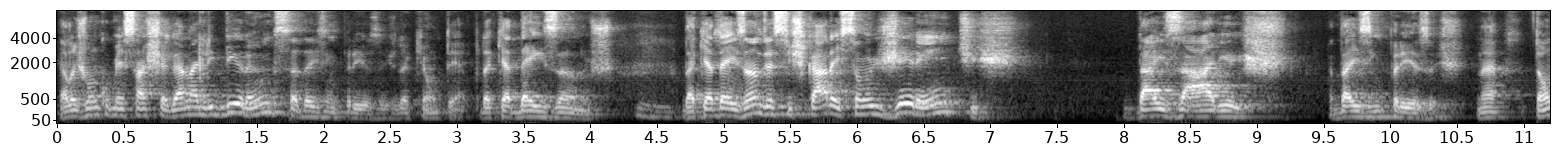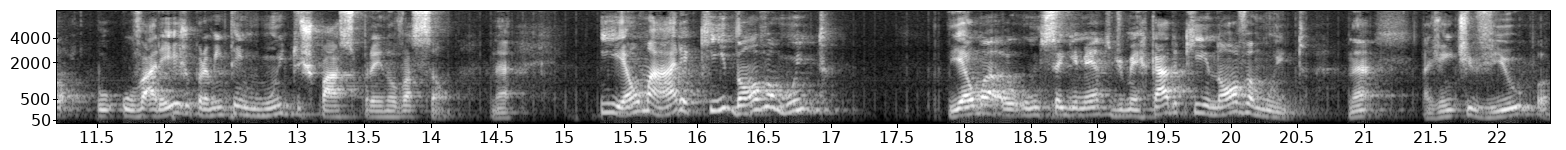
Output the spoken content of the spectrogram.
elas vão começar a chegar na liderança das empresas daqui a um tempo, daqui a 10 anos. Daqui a 10 anos, esses caras são os gerentes das áreas das empresas. Né? Então, o, o varejo, para mim, tem muito espaço para inovação. Né? E é uma área que inova muito. E é uma, um segmento de mercado que inova muito. Né? A gente viu, pô,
